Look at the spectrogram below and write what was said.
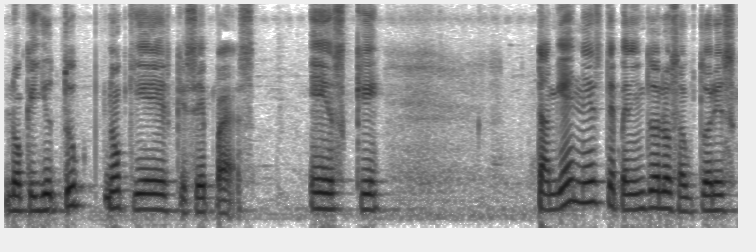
lo que YouTube no quiere que sepas es que también es dependiendo de los autores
